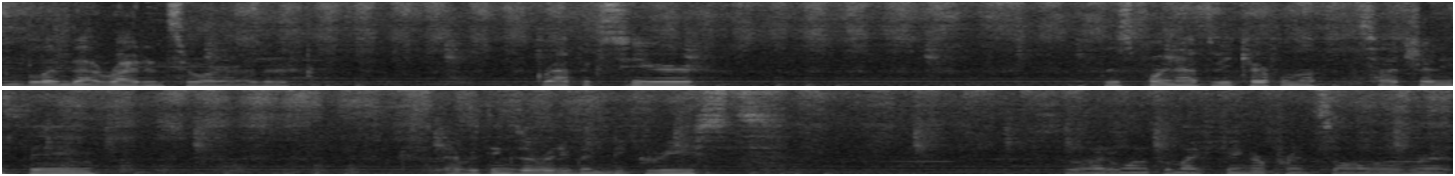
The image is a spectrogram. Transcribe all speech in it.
and blend that right into our other graphics here. At this point, I have to be careful not to touch anything. Everything's already been degreased. So I don't want to put my fingerprints all over it.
